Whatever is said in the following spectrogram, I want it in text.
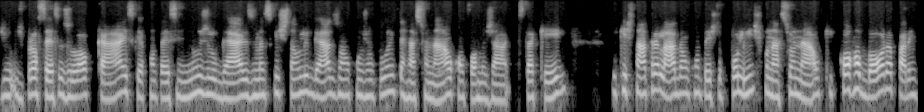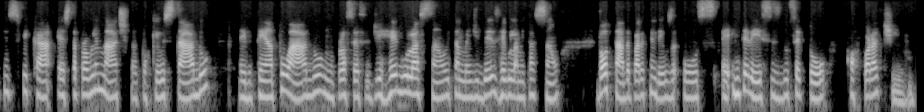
de, de, processos locais que acontecem nos lugares, mas que estão ligados a uma conjuntura internacional, conforme já destaquei, e que está atrelado a um contexto político nacional que corrobora para intensificar esta problemática, porque o Estado ele tem atuado no processo de regulação e também de desregulamentação voltada para atender os, os é, interesses do setor corporativo.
